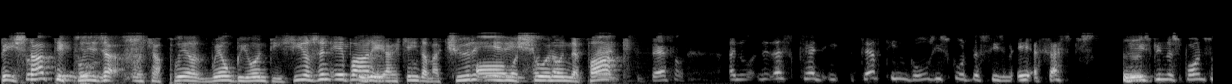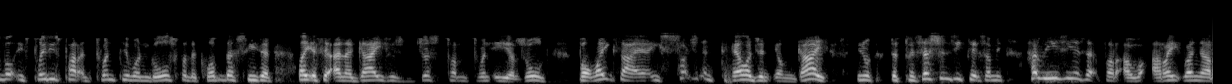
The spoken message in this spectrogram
but he's starting to play as a, like a player well beyond his years, isn't he, Barry? Mhm. A kind of maturity Oh, he's showing on the park. Definitely. And this kid, 13 goals he scored this season, eight assists. You know, Mhm. he's been responsible. He's played his part in 21 goals for the club this season. Like I said, and a guy who's just turned 20 years old. But like that, he's such an intelligent young guy. You know, the positions he takes. I mean, how easy is it for a, a right winger,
